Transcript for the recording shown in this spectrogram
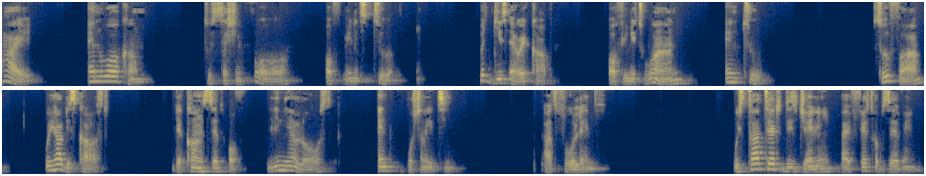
Hi, and welcome to session 4 of Unit 2, which gives a recap of Unit 1 and 2. So far, we have discussed the concept of linear laws and proportionality at full length. We started this journey by first observing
